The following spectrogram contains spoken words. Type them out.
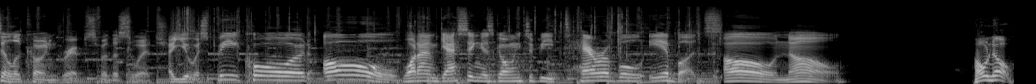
silicone grips for the Switch. A USB cord. Oh, what I'm guessing is going to be terrible earbuds. Oh no. Oh no.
